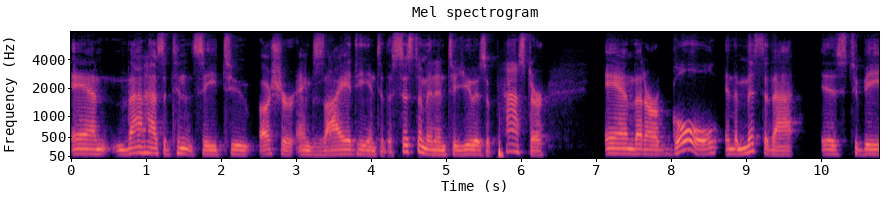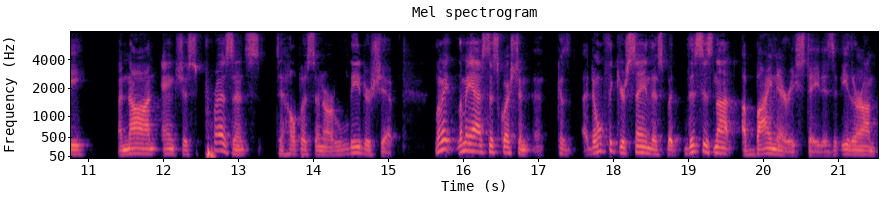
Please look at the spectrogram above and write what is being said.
And that has a tendency to usher anxiety into the system and into you as a pastor. And that our goal in the midst of that is to be a non anxious presence to help us in our leadership. Let me let me ask this question uh, because I don't think you're saying this, but this is not a binary state. Is it either I'm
